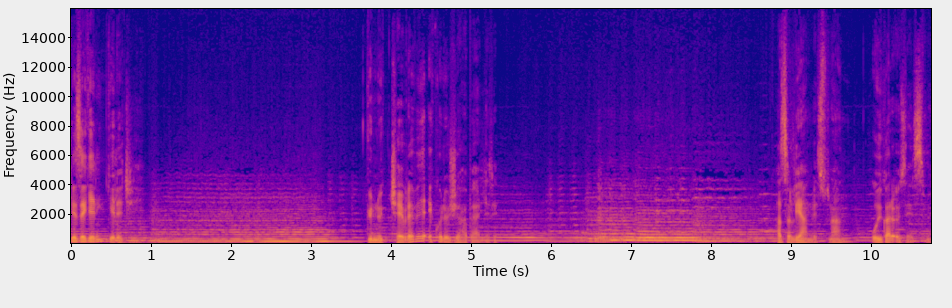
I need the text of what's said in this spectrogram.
Gezegenin geleceği Günlük çevre ve ekoloji haberleri Hazırlayan ve sunan Uygar Özesmi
